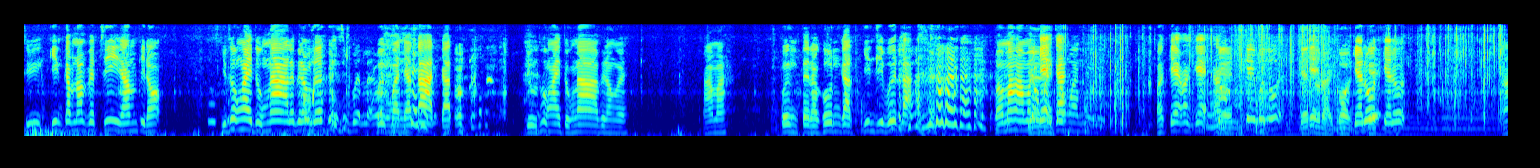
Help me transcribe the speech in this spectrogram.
ซื้อกินกับน้ำเป๊ปซี่น้ำพี่น้องอยู่ทุ่งไร่ทุ่งนาเลยพี่น้องเด้อใกล้สิเบิดแล้วเบิ่งบรรยากาศกัดอยู่ทุ่งไร่ทุ่งนาพี่น้องเลยมามา เบิ่งแต่ละคนกัดกินจีบืดละ มามาหามาแกะกันวันอยู่มาแกะมาแกะเอาเกย์บอลลูนแกะตัวไหนก่อนแกะรูดแกะรูดอะ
